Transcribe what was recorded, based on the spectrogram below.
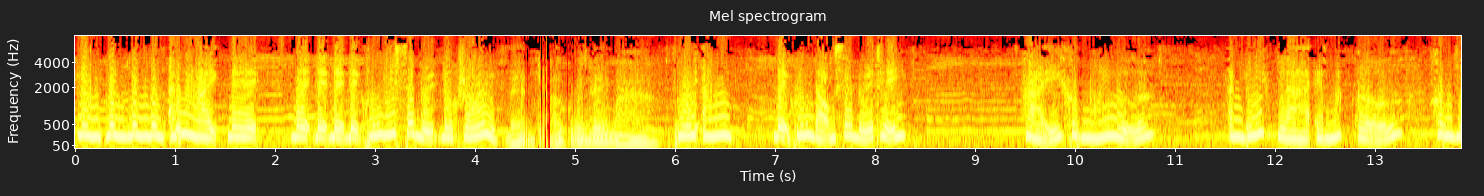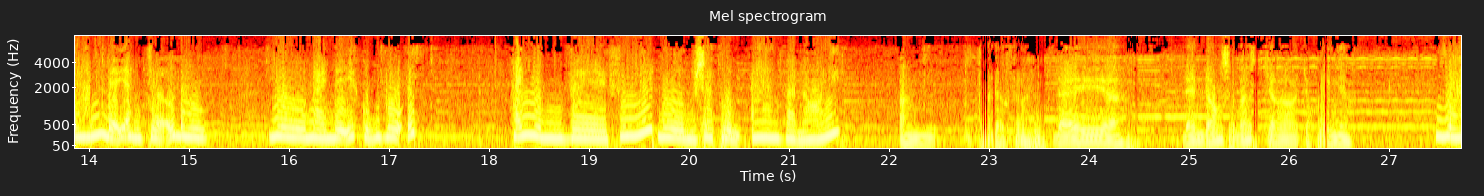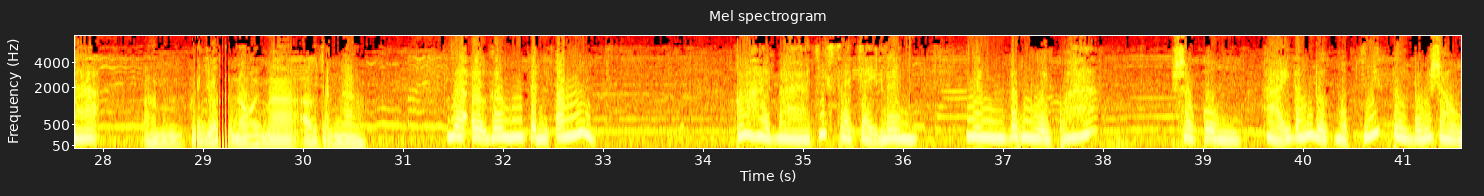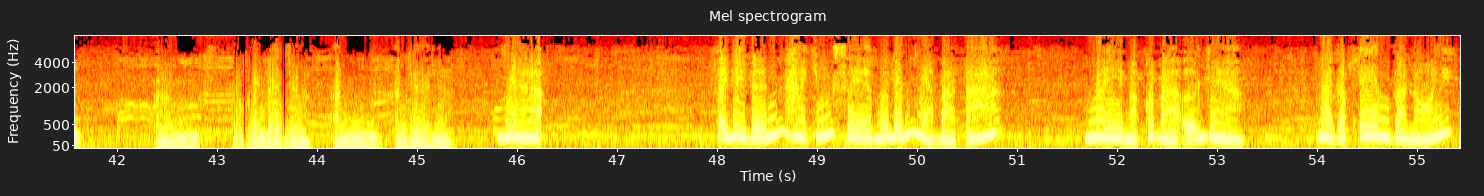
Đừng đừng đừng đừng anh hại. Để để để để, để Khuyên đi xe buýt được rồi. Để anh chở Quyên đi mà. Thôi anh Để Khuyên đón xe buýt thì Hải không nói nữa. Anh biết là em mắc cỡ Không dám để anh chở đâu. Dù nài nỉ cũng vô ích. Hãy nhìn về phía đường ra Thuận An và nói. Um, Thôi được rồi. Để để anh đón xe bus cho cho Quyên nha. Dạ. Um, Quyên vô thành nội mà ở chặng nào? Dạ ở gần tình tấm Có hai ba chiếc xe chạy lên Nhưng đông người quá Sau cùng Hải đón được một chiếc tương đối rộng. Um, Cho Quyên đi nha Anh anh về nha. Dạ. Phải đi đến hai chuyến xe mới đến nhà bà tá. May mà có bà ở nhà. Bà gặp em và nói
